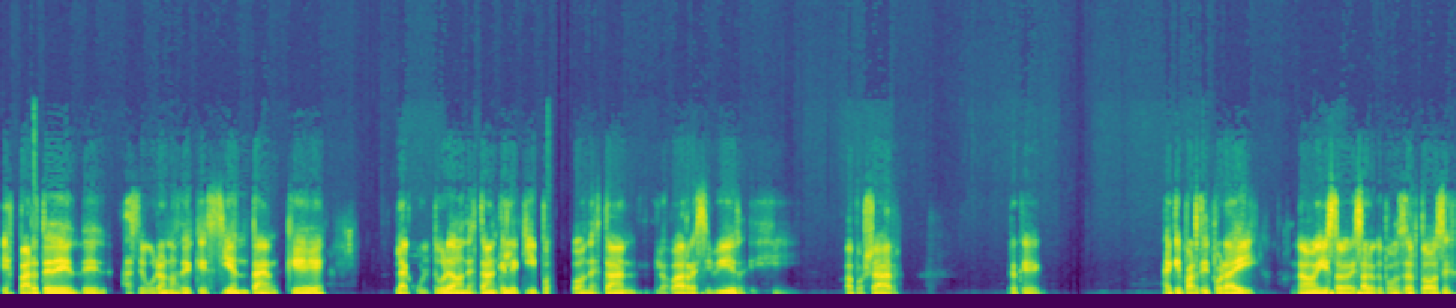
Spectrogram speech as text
es parte de, asegurarnos de que sientan que la cultura donde están, que el equipo donde están los va a recibir y va a apoyar. Creo que hay que partir por ahí, ¿no? Y eso es algo que podemos hacer todos, es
